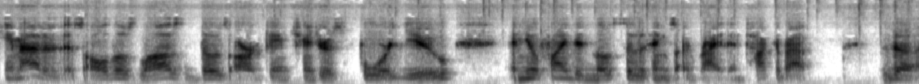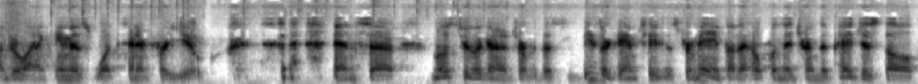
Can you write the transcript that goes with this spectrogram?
came out of this, all those laws, those are game changers for you. And you'll find in most of the things I write and talk about, the underlying theme is what's in it for you. and so most people are going to interpret this. These are game changers for me, but I hope when they turn the pages, they'll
